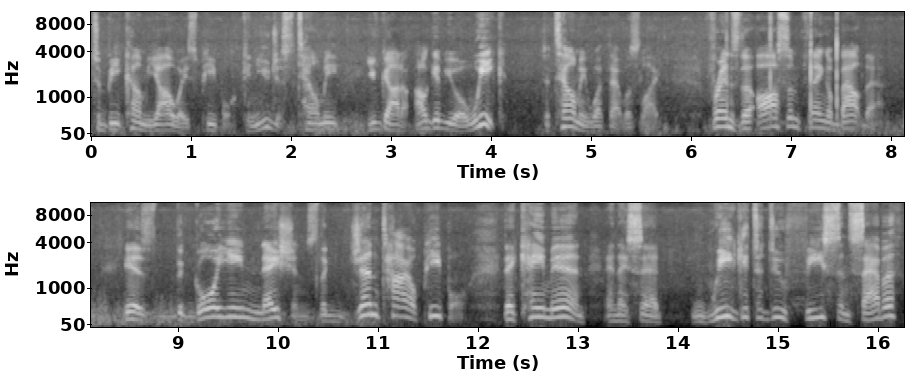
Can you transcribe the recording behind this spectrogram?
to become Yahweh's people, can you just tell me? You've got, i I'll give you a week to tell me what that was like. Friends, the awesome thing about that is the Goyim nations, the Gentile people, they came in and they said, We get to do feasts and Sabbath.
